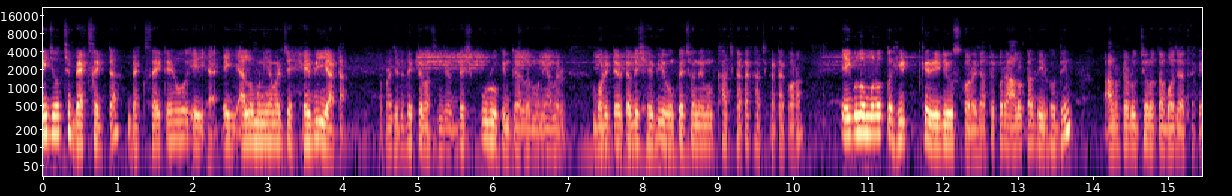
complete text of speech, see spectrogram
এই যে হচ্ছে ব্যাক সাইডটা ব্যাক সাইডেও এই এই অ্যালুমিনিয়ামের যে হেভি আটা আপনারা যেটা দেখতে পাচ্ছেন যে বেশ পুরো কিন্তু অ্যালুমিনিয়ামের বডিটা ওটা বেশ হেভি এবং পেছনে এমন খাঁচ কাটা খাঁচ কাটা করা। এইগুলো মূলত হিটকে রিডিউস করে যাতে করে আলোটা দীর্ঘদিন আলোটার উজ্জ্বলতা বজায় থাকে।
